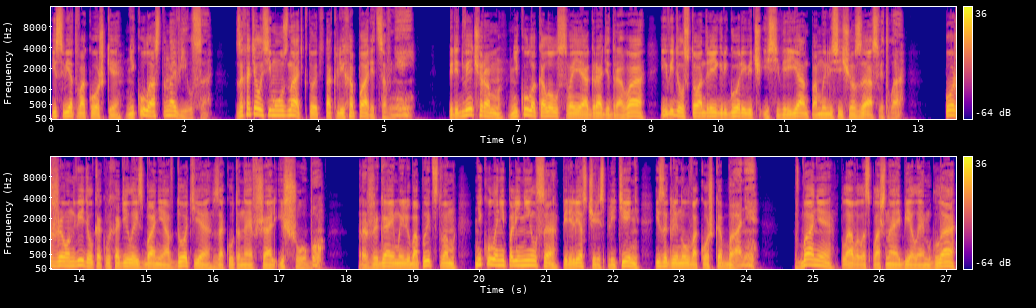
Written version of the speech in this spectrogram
и свет в окошке, Никула остановился. Захотелось ему узнать, кто это так лихо парится в ней. Перед вечером Никула колол в своей ограде дрова и видел, что Андрей Григорьевич и Северьян помылись еще засветло. Позже он видел, как выходила из бани Авдотья, закутанная в шаль и шубу. Разжигаемый любопытством, Никула не поленился, перелез через плетень и заглянул в окошко бани. В бане плавала сплошная белая мгла,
